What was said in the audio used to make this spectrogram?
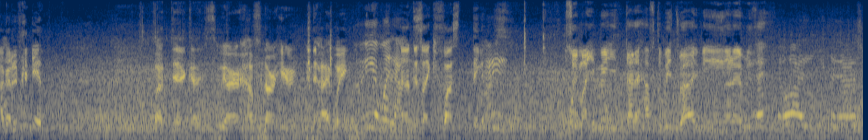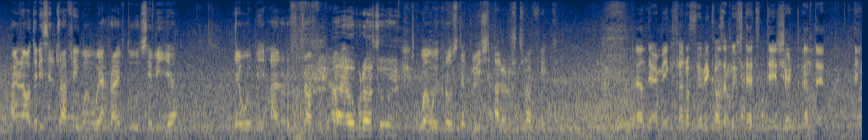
Agora ele fica. But uh, guys, we are half an hour here in the highway, and it's like fast thing. So imagine me that I have to be driving and everything. ay, viste. And now there isn't traffic. When we arrive to Sevilla, there will be a lot of traffic. hope not so. When we cross the bridge, a lot of traffic. And they're making fun of me because I'm with that t-shirt and that thing.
